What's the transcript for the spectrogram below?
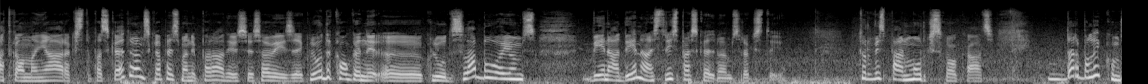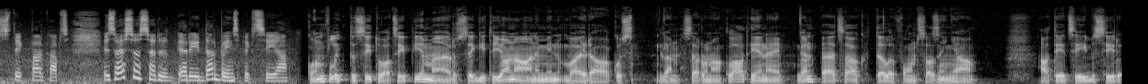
Atkal man jāraksta paskaidrojums, kāpēc man ir parādījusies avīzē kļūda. Kaut gan ir uh, kļūdas labojums. Vienā dienā es trīs paskaidrojumus rakstīju. Tur vispār murgs kaut kāds darba likums tiek pārkāpts. Es vērsos ar, arī darba inspekcijā. Konflikta situāciju piemērus Egita Jonāne min vairākus, gan sarunā klātienē, gan pēcāk telefonu saziņā. Attiecības ir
